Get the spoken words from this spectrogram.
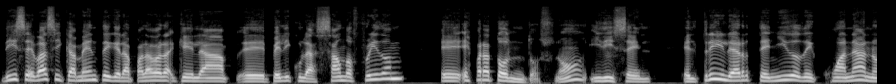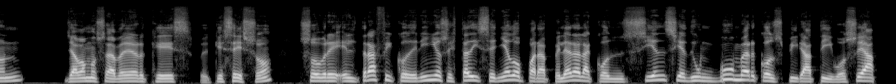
dice básicamente que la palabra, que la eh, película Sound of Freedom eh, es para tontos, ¿no? Y dice, el, el thriller teñido de Quananon, ya vamos a ver qué es, qué es eso, sobre el tráfico de niños está diseñado para apelar a la conciencia de un boomer conspirativo. O sea,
